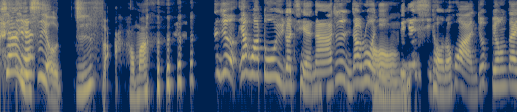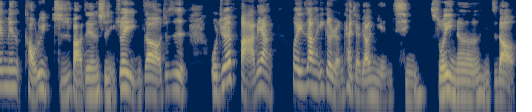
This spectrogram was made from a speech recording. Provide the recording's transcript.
现在也是有植发，好吗？那就要花多余的钱啊！就是你知道，如果你每天洗头的话，oh. 你就不用在那边考虑植发这件事情。所以你知道，就是我觉得发量会让一个人看起来比较年轻。所以呢，你知道，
